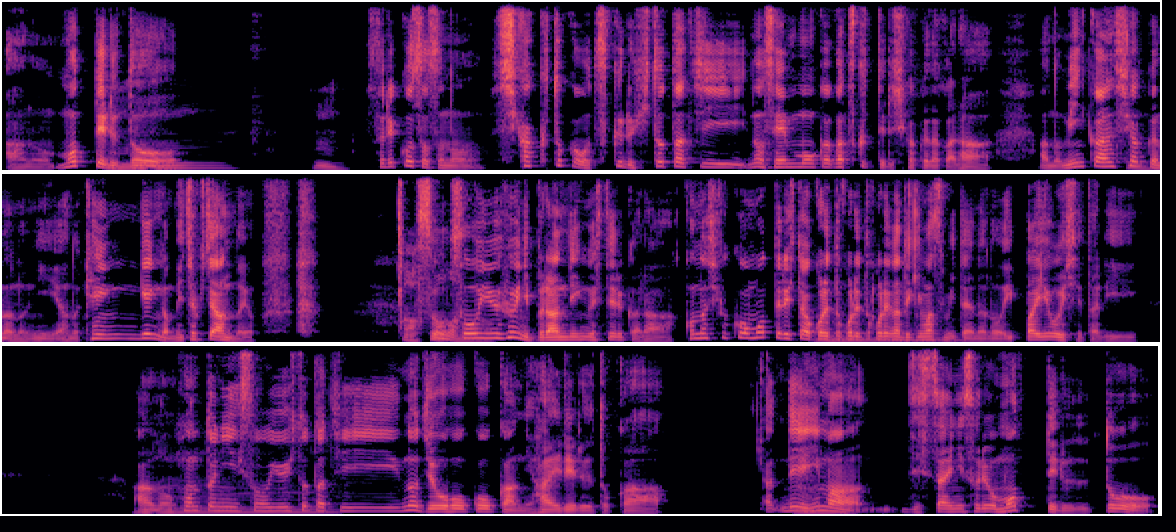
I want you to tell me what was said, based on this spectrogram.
あの、持ってると、うん。うん。それこそその資格とかを作る人たちの専門家が作ってる資格だから、あの民間資格なのに、あの権限がめちゃくちゃあんのよ。あ、そう、そういう風にブランディングしてるから、この資格を持ってる人はこれとこれとこれができますみたいなのをいっぱい用意してたり、あの、うん本当にそういう人たちの情報交換に入れるとか、あで、うん今、実際にそれを持ってると、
